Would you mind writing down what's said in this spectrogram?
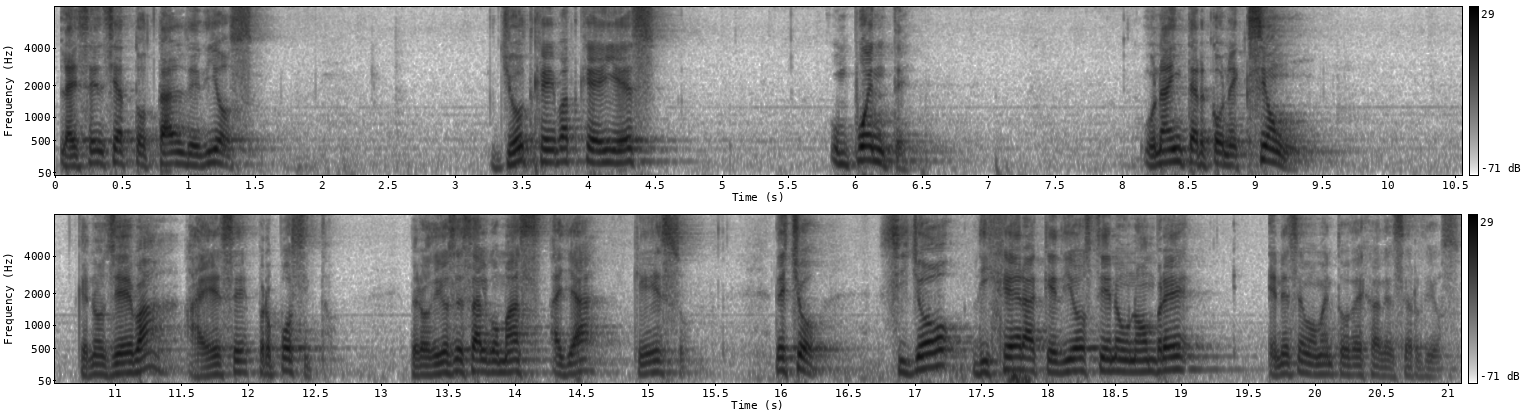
la esencia total de Dios. Yod Kei Bat Kei es un puente, una interconexión que nos lleva a ese propósito. Pero Dios es algo más allá que eso. De hecho, si yo dijera que Dios tiene un nombre, en ese momento deja de ser Dios.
